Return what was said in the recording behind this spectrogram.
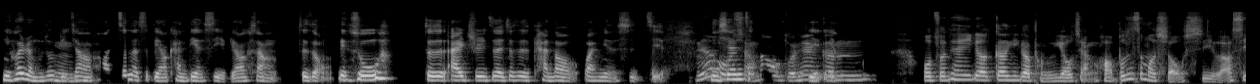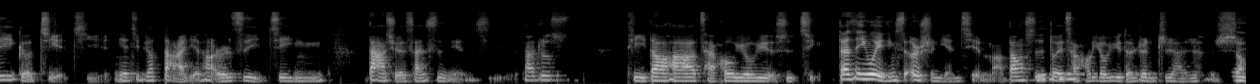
你会忍不住比较的话，真的是不要看电视，也不要上这种脸书，就是 I G 这就是看到外面的世界。你先想到我昨天跟。我昨天一个跟一个朋友讲话，不是这么熟悉了，是一个姐姐，年纪比较大一点，她儿子已经大学三四年级，她就是提到她产后忧郁的事情，但是因为已经是二十年前嘛，当时对产后忧郁的认知还是很少。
